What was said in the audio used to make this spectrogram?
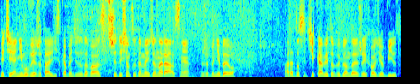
Wiecie, ja nie mówię, że ta Eliska będzie zadawała z 3000 damage'a na raz, nie? Żeby nie było. Ale dosyć ciekawie to wygląda, jeżeli chodzi o build.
